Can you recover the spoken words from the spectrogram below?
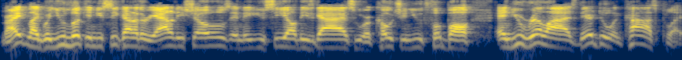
Right? Like when you look and you see kind of the reality shows and then you see all these guys who are coaching youth football and you realize they're doing cosplay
